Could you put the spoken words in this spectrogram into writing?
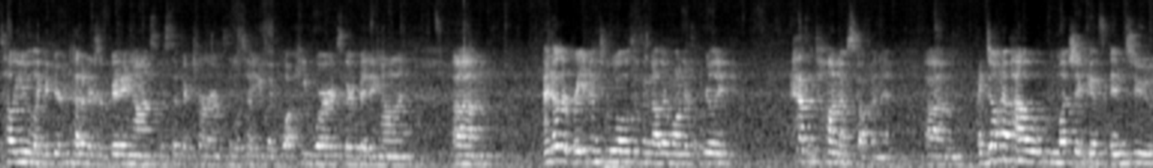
tell you like if your competitors are bidding on specific terms. It'll tell you like what keywords they're bidding on. Um, I know that Raven Tools is another one. that really has a ton of stuff in it. Um, I don't know how much it gets into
